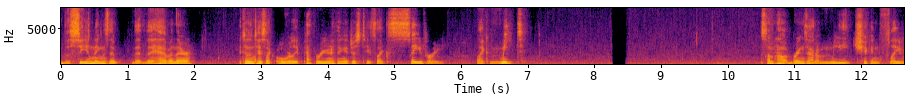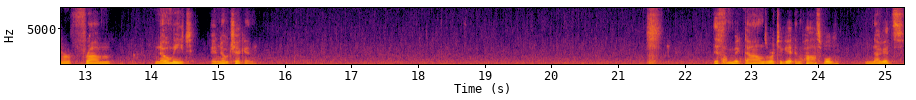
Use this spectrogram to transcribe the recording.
The seasonings that, that they have in there, it doesn't taste like overly peppery or anything. It just tastes like savory, like meat. Somehow it brings out a meaty chicken flavor from no meat and no chicken. If McDonald's were to get Impossible Nuggets,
